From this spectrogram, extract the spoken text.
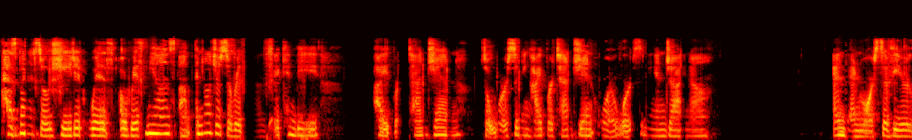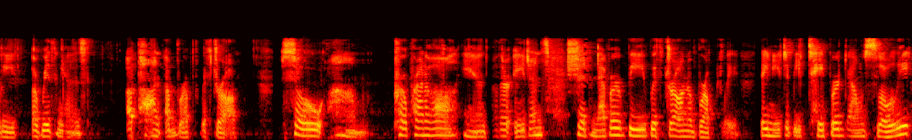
has been associated with arrhythmias, um, and not just arrhythmias, it can be hypertension, so worsening hypertension or worsening angina, and then more severely arrhythmias upon abrupt withdrawal. So um, propranolol and other agents should never be withdrawn abruptly. They need to be tapered down slowly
